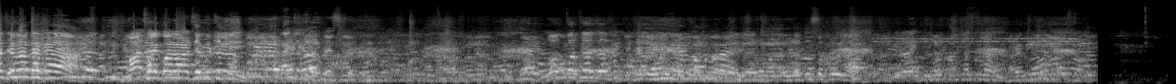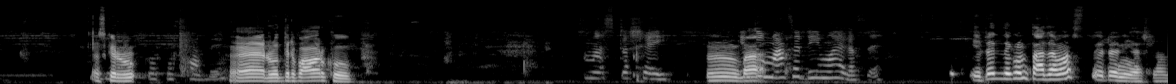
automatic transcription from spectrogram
আছে না কাকা মাথায় করা আছে বিটিতে আজকে হ্যাঁ রোদের পাওয়ার খুব। মাছটা সেই। কিন্তু মাছের ডিম হয়ে গেছে। এটাই দেখুন তাজা মাছ তো এটা নিয়ে আসলাম।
